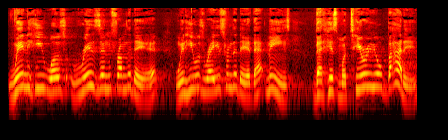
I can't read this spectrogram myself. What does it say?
when he was risen from the dead, when he was raised from the dead, that means that his material body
